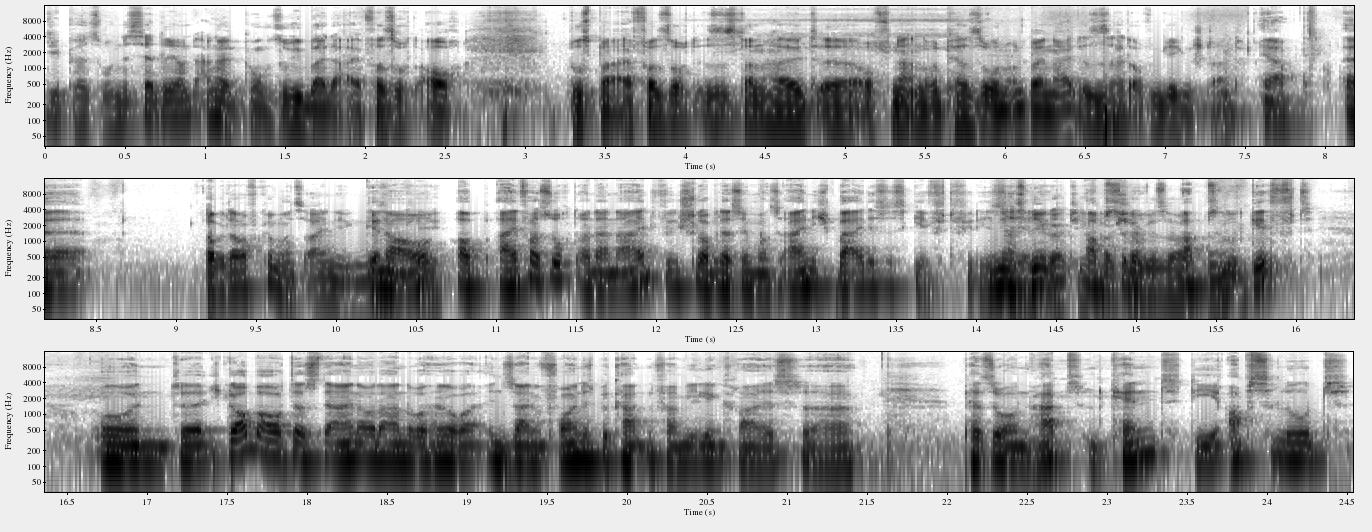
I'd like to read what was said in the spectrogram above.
Die Person ist der Dreh- und Angelpunkt, so wie bei der Eifersucht auch. Bloß bei Eifersucht ist es dann halt äh, auf eine andere Person und bei Neid ist es halt auf einen Gegenstand. Ja. Äh, Aber darauf können wir uns einigen. Genau, okay. ob Eifersucht oder Neid, ich glaube, da sind wir uns einig, beides ist Gift für die Ja, ist Seele. negativ, absolut, ja gesagt, Absolut ne? Gift. Und äh, ich glaube auch, dass der eine oder andere Hörer in seinem Freundesbekannten Familienkreis äh, Personen hat und kennt, die absolut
